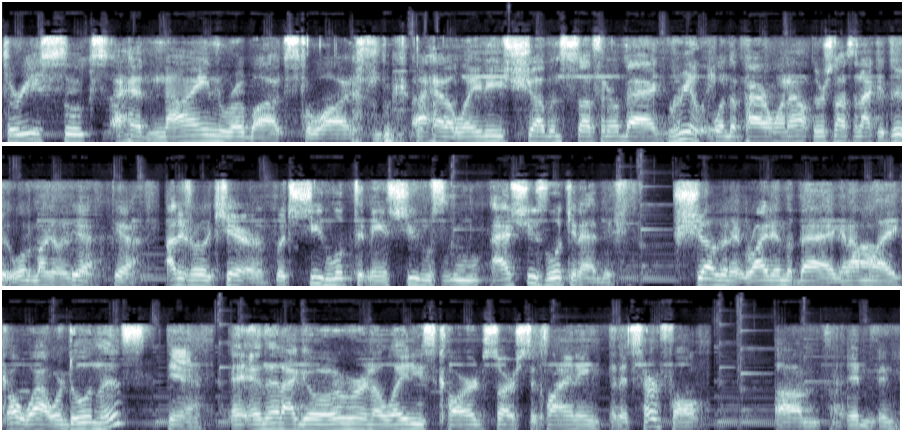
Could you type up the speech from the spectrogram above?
three, six, I had nine robots to watch. I had a lady shoving stuff in her bag. Really? When the power went out, there's nothing I could do. What am I going to Yeah, do? yeah. I didn't really care, but she looked at me and she was, as she was looking at me, shoving it right in the bag. And I'm like, oh, wow, we're doing this? Yeah. And, and then I go over and a lady's card starts declining and it's her fault. Um, and, and,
